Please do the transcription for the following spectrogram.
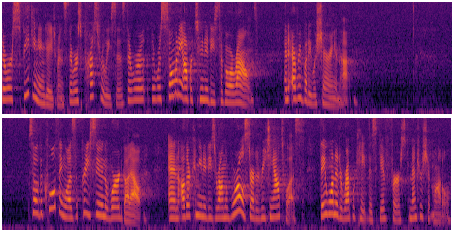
There were speaking engagements, there was press releases, there were there was so many opportunities to go around, and everybody was sharing in that. So the cool thing was that pretty soon the word got out, and other communities around the world started reaching out to us. They wanted to replicate this Give First mentorship model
